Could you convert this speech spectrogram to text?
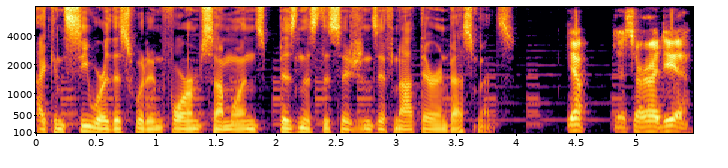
I can see where this would inform someone's business decisions, if not their investments. Yep, that's our idea.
